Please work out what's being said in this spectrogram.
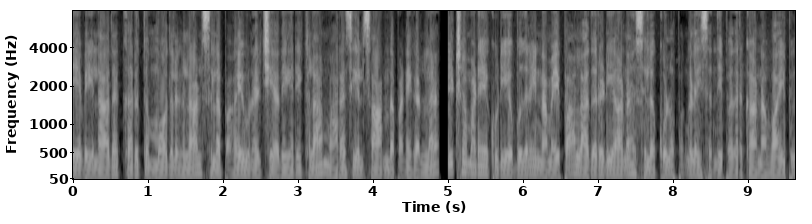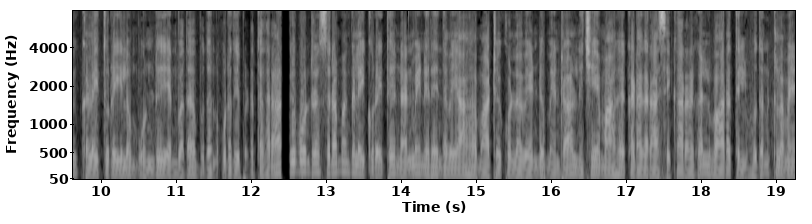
தேவையில்லாத கருத்து மோதல்களால் சில பகை உணர்ச்சி அதிகரிக்கலாம். அரசியல் சார்ந்த பணிகளில் நீச்சம் அடையக்கூடிய புதனின் அமைப்பால் அதிரடியான சில குழப்பங்களை சந்திப்பதற்கான வாய்ப்பு கலைத்துறையிலும் உண்டு என்பதை புதன் உறுதிப்படுத்துகிறார். இதுபோன்ற சிரமங்களை குறைத்து நன்மை நிறைந்தவையாக மாற்றிக்கொள்ள வேண்டும் என்றால் நிச்சயமாக கடகராசிக்காரர்கள் வாரத்தில் புதன்கிழமை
